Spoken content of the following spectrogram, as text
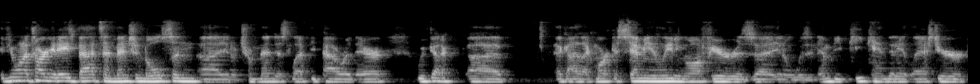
if you want to target A's bats, I mentioned Olson. Uh, you know, tremendous lefty power there. We've got a uh, a guy like Marcus Semien leading off here is uh, you know was an MVP candidate last year.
